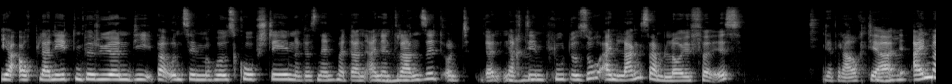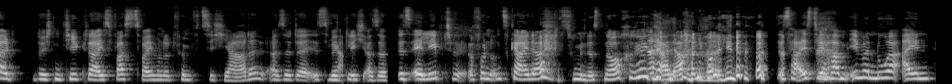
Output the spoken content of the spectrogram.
ja auch Planeten berühren, die bei uns im Horoskop stehen und das nennt man dann einen mhm. Transit und dann, nachdem mhm. Pluto so ein Langsamläufer ist, der braucht ja mhm. einmal durch den Tierkreis fast 250 Jahre. Also der ist wirklich, ja. also das erlebt von uns keiner, zumindest noch, keine Ahnung. das heißt, wir haben immer nur ein,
